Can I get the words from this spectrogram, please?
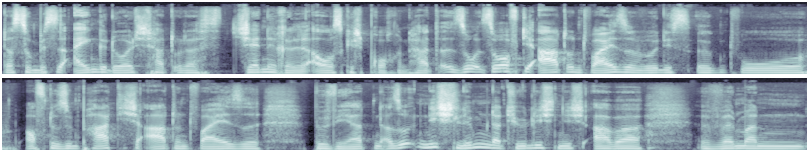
das so ein bisschen eingedeutscht hat oder das General ausgesprochen hat. So, so auf die Art und Weise würde ich es irgendwo auf eine sympathische Art und Weise bewerten. Also nicht schlimm, natürlich nicht, aber wenn wenn man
